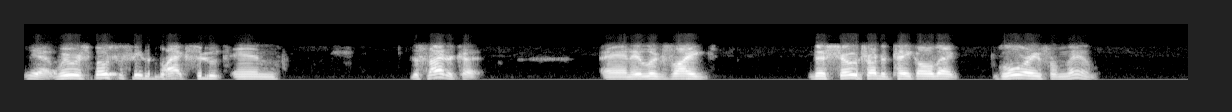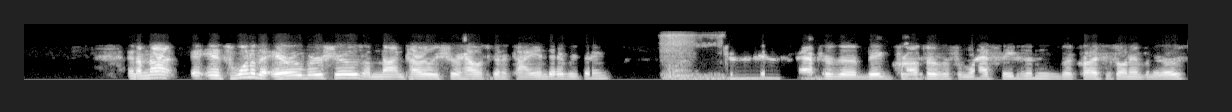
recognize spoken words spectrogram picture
Yeah, we were supposed to see the black suit in the Snyder cut. And it looks like this show tried to take all that glory from them and I'm not. It's one of the Arrowverse shows. I'm not entirely sure how it's going to tie into everything. After the big crossover from last season, the Crisis on Infinite Earths.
